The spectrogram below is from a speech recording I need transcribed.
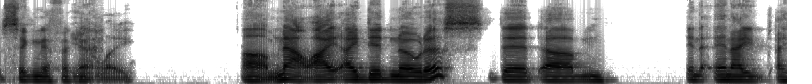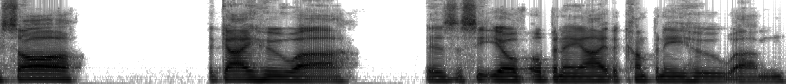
significantly um now i i did notice that um and and i i saw the guy who uh is the ceo of openai the company who um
